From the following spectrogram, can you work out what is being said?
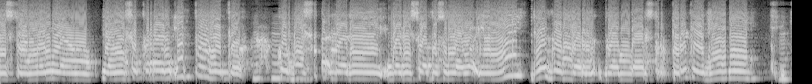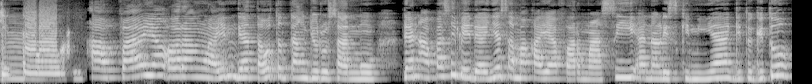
instrumen yang yang sekeren itu gitu. Kok bisa dari dari suatu senyawa ini dia gambar gambar strukturnya kayak gini, kayak gitu. Apa yang orang lain nggak tahu tentang jurusanmu? Dan apa sih bedanya sama kayak farmasi, analis kimia gitu-gitu?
